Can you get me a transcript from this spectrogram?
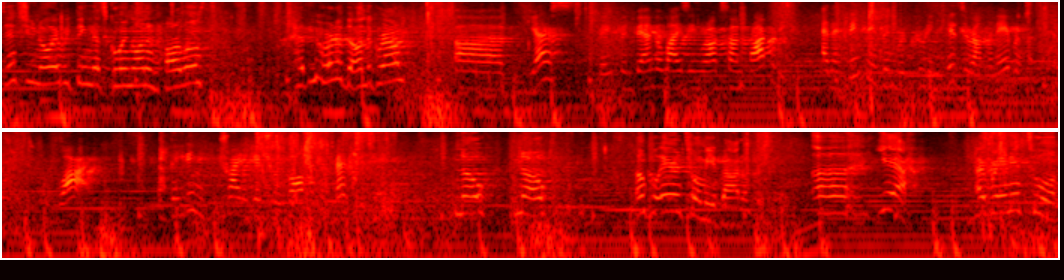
Since you know everything that's going on in Harlem, have you heard of the underground? Uh, yes. They've been vandalizing Roxxon property. And I think they've been recruiting kids around the neighborhood. Why? They didn't try to get you involved in their mess, did they? No, no. Uncle Aaron told me about him. Uh, yeah. I ran into him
